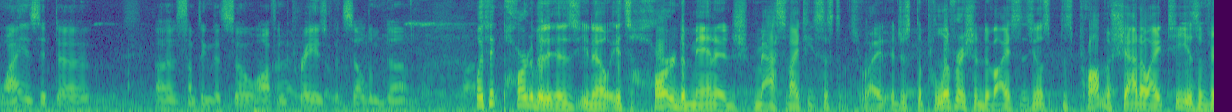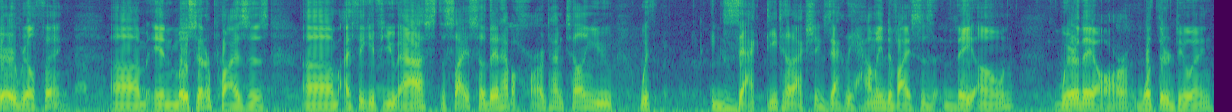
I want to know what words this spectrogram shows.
why is it uh, uh, something that's so often praised but seldom done? Well, I think part of it is, you know, it's hard to manage massive IT systems, right? It just the proliferation of devices. You know, this, this problem of shadow IT is a very real thing. Um, in most enterprises, um, I think if you ask the CISO, they'd have a hard time telling you with exact detail, actually, exactly how many devices they own, where they are, what they're doing,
